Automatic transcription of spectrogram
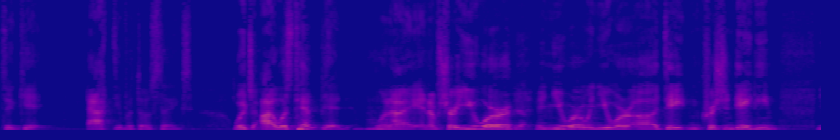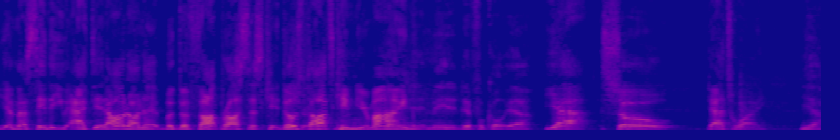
to get active with those things. Which I was tempted Mm-hmm. when I, and I'm sure you were, Yeah. and you were when you were uh, dating Christian dating. I'm not saying that you acted out on it, but the thought process, those thoughts came to your mind. and it made it difficult. Yeah, Yeah, so that's why. yeah.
